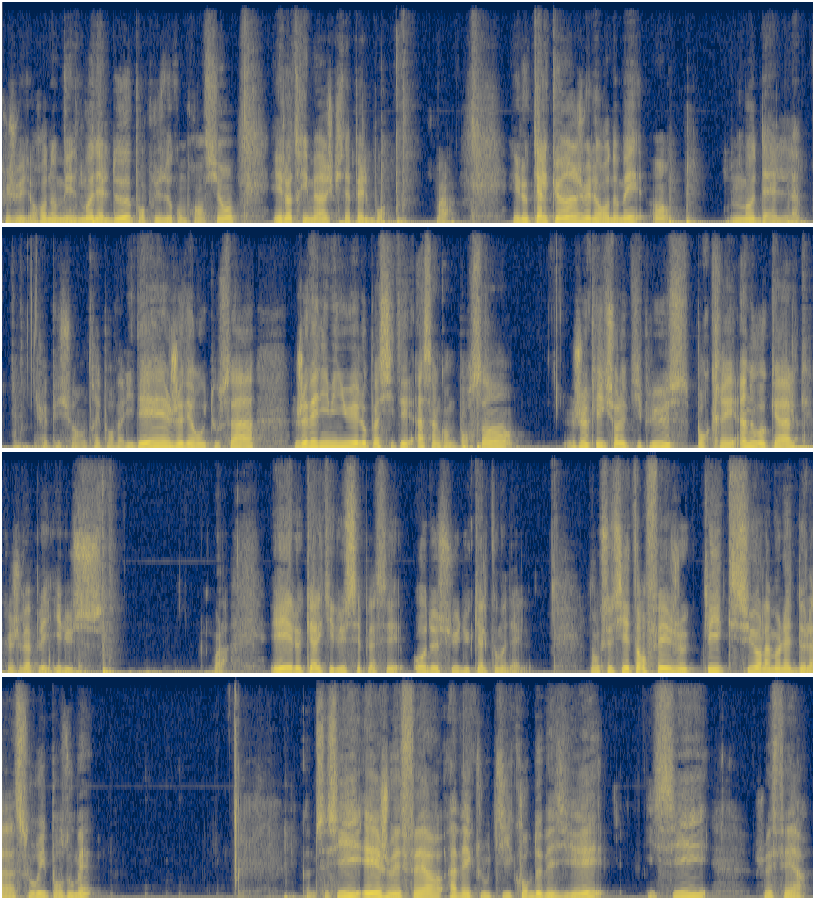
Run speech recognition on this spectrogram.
que je vais renommer modèle 2 pour plus de compréhension, et l'autre image qui s'appelle bois. Voilà. Et le calque 1, je vais le renommer en modèle. J'appuie sur entrée pour valider, je verrouille tout ça, je vais diminuer l'opacité à 50%, je clique sur le petit plus pour créer un nouveau calque que je vais appeler Illus. Voilà. Et le calque Illus est placé au-dessus du calque modèle. Donc ceci étant fait, je clique sur la molette de la souris pour zoomer, comme ceci, et je vais faire avec l'outil courbe de Bézier, ici, je vais faire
